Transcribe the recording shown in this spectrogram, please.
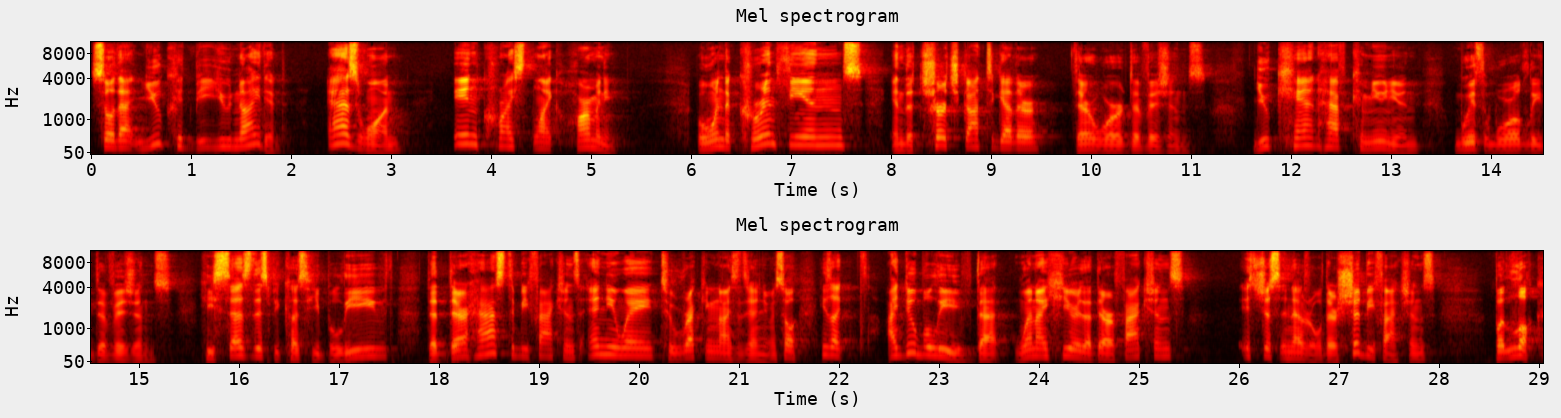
so that you could be united as one in Christ like harmony. But when the Corinthians in the church got together, there were divisions. You can't have communion with worldly divisions. He says this because he believed that there has to be factions anyway to recognize the genuine. So he's like, I do believe that when I hear that there are factions, it's just inevitable. There should be factions, but look,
